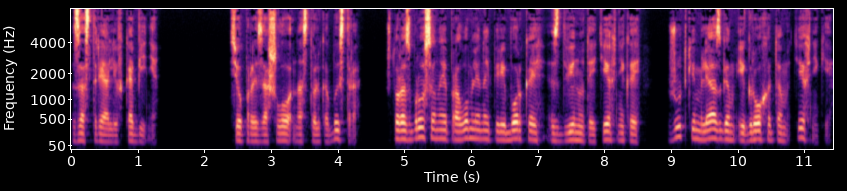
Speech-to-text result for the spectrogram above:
застряли в кабине. Все произошло настолько быстро, что разбросанные проломленной переборкой, сдвинутой техникой, жутким лязгом и грохотом техники,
